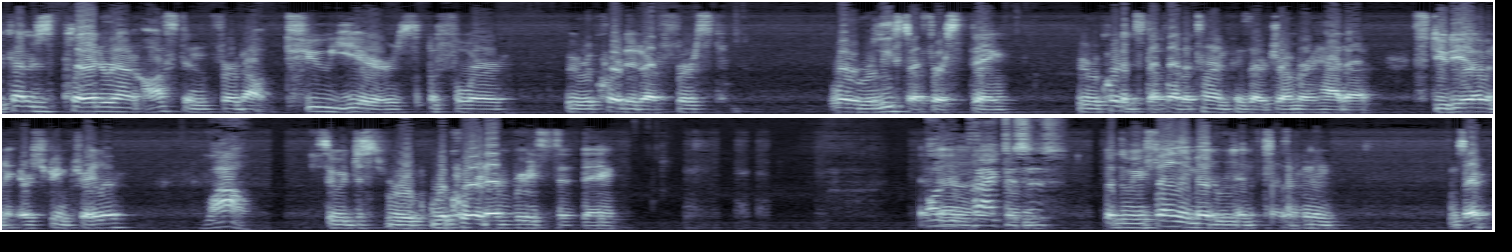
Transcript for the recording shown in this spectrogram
we kind of just played around Austin for about two years before we recorded our first or released our first thing. We recorded stuff all the time because our drummer had a studio and an Airstream trailer, Wow. so we just re- record everything. All your Uh, practices. But then we finally made a. I'm sorry.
